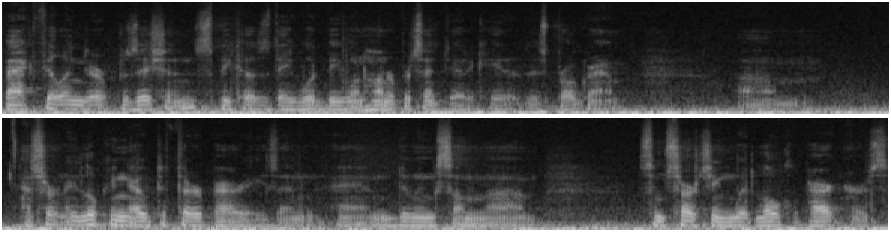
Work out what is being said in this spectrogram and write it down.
backfilling their positions because they would be 100% dedicated to this program. Um, and certainly looking out to third parties and, and doing some um, some searching with local partners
